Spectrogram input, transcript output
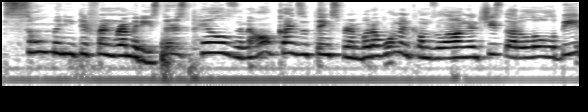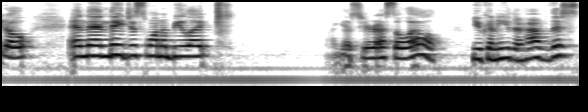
so many different remedies. There's pills and all kinds of things for him. But a woman comes along and she's got a low libido, and then they just want to be like, I guess you're SOL. You can either have this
